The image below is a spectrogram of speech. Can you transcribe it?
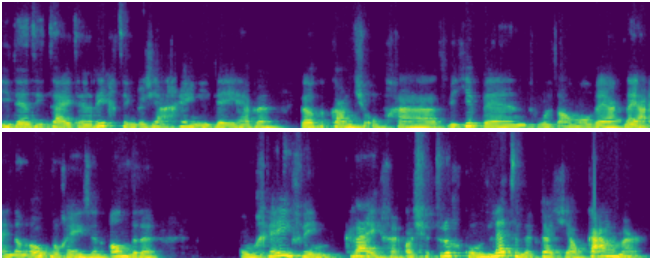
identiteit en richting. Dus ja, geen idee hebben welke kant je op gaat, wie je bent, hoe het allemaal werkt. Nou ja, en dan ook nog eens een andere omgeving krijgen als je terugkomt. Letterlijk dat jouw kamer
